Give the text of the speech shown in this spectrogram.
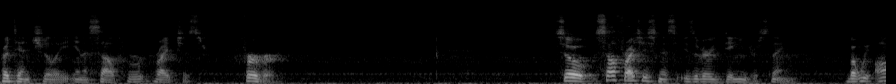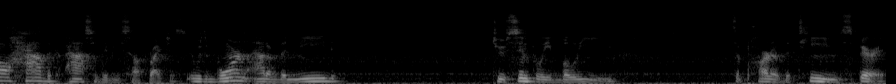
potentially in a self-righteous fervor. So self-righteousness is a very dangerous thing, but we all have the capacity to be self-righteous. It was born out of the need to simply believe. It's a part of the team spirit.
